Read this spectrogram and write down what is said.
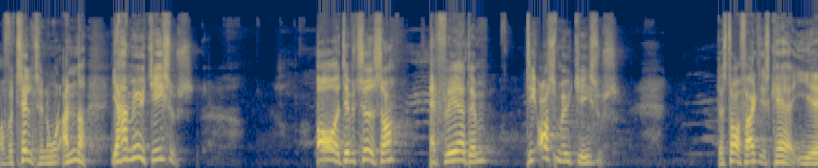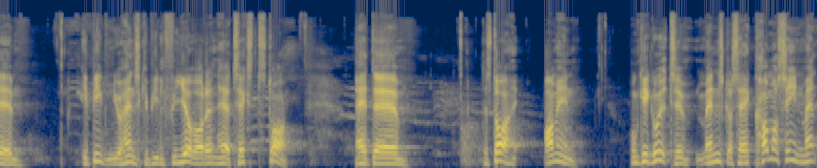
at fortælle til nogen andre, jeg har mødt Jesus. Og det betød så, at flere af dem, de også mødte Jesus. Der står faktisk her i, øh, i Bibelen, Johannes kapitel 4, hvor den her tekst står, at øh, der står om hende, hun gik ud til mennesker og sagde, kom og se en mand,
